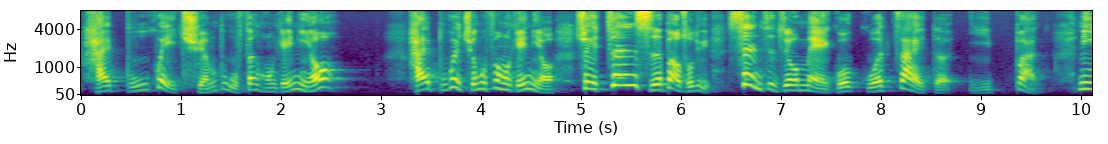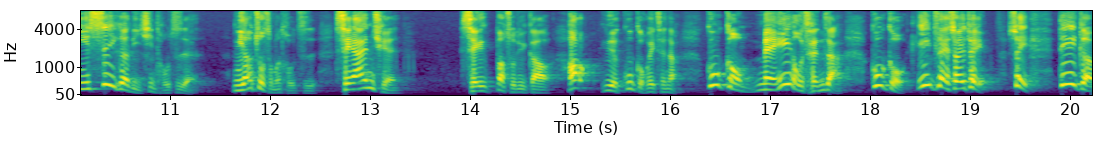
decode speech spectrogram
还不会全部分红给你哦，还不会全部分红给你哦，所以真实的报酬率甚至只有美国国债的一半。你是一个理性投资人，你要做什么投资？谁安全？谁报酬率高？好，因为 Google 会成长，Google 没有成长，Google 一直在衰退。所以第一个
